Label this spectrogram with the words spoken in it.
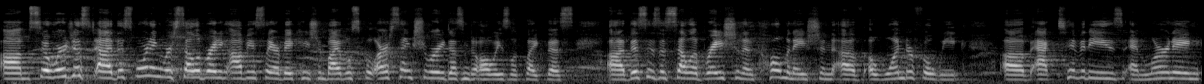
Um, so we're just, uh, this morning we're celebrating obviously our Vacation Bible School. Our sanctuary doesn't always look like this. Uh, this is a celebration and culmination of a wonderful week of activities and learning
